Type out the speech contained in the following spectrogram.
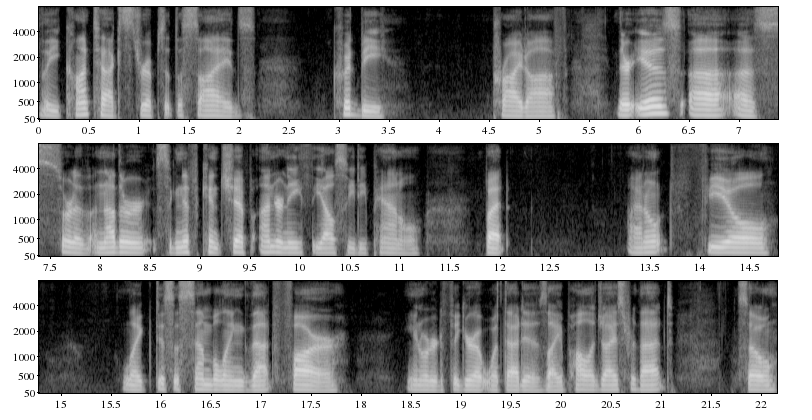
the contact strips at the sides could be pried off, there is uh, a sort of another significant chip underneath the LCD panel, but I don't feel like disassembling that far in order to figure out what that is. I apologize for that. So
